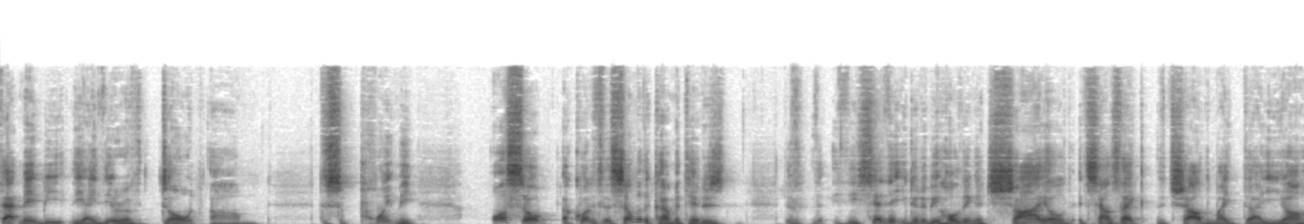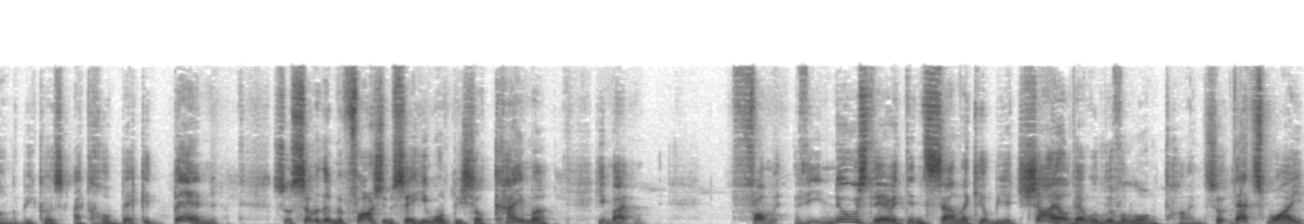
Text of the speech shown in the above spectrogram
that may be the idea of don't um, disappoint me. Also, according to some of the commentators, he said that you're going to be holding a child. It sounds like the child might die young because at chobeket ben. So some of the Mefarshim say he won't be shalkaima. He might. From the news there, it didn't sound like he'll be a child that will live a long time. So that's why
